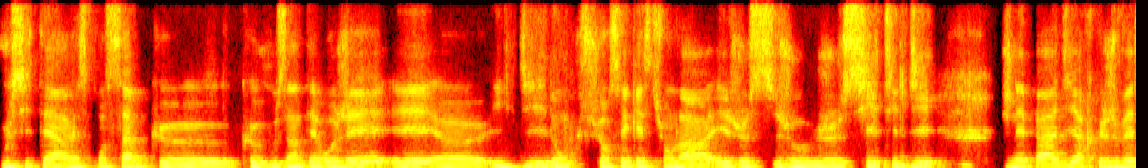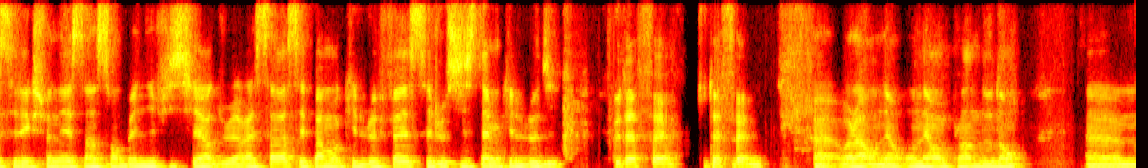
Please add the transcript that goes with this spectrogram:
vous citez un responsable que, que vous interrogez et il dit donc sur ces questions-là et je, je, cite, il dit je n'ai pas à dire que je vais sélectionner 500 bénéficiaires du RSA, c'est pas moi qui le fais, c'est le système qui le dit. Tout à fait, tout à fait. voilà, on est, on est en plein dedans. Euh,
